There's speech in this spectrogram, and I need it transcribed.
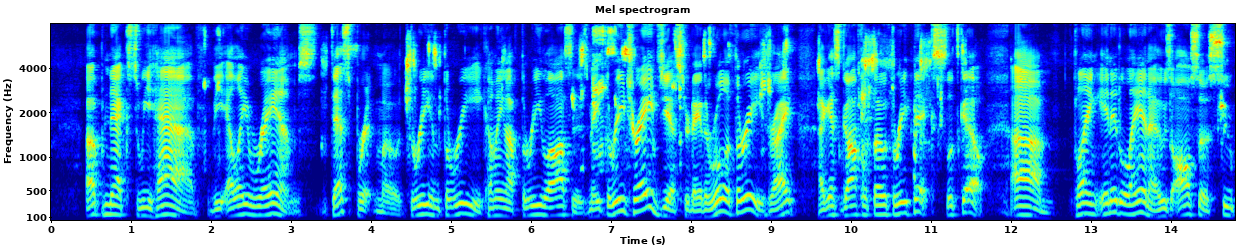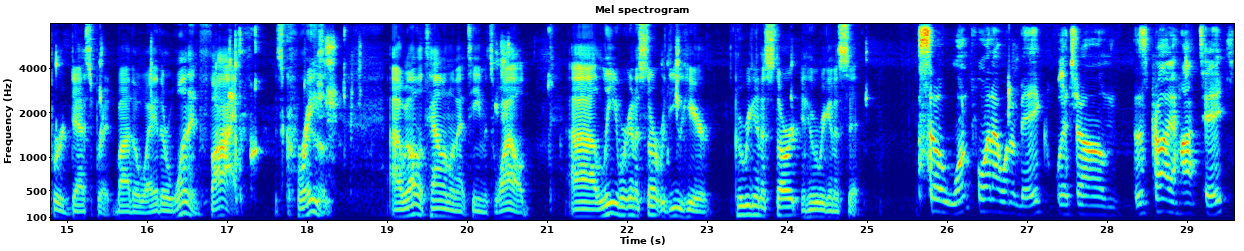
Up next, we have the LA Rams, desperate mode, three and three, coming off three losses. Made three trades yesterday. The rule of threes, right? I guess Goff will throw three picks. Let's go. Um, playing in Atlanta, who's also super desperate. By the way, they're one and five. It's crazy. Uh, with all the talent on that team, it's wild. Uh, Lee, we're going to start with you here. Who are we going to start and who are we going to sit? So one point I want to make, which um, this is probably a hot take,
